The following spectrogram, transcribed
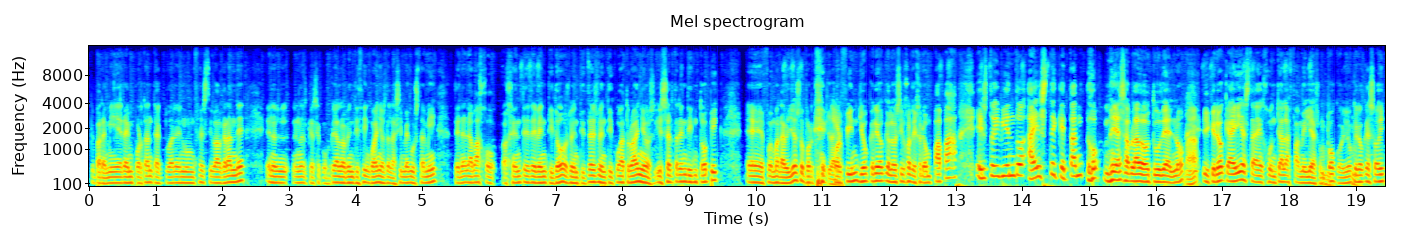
que para mí era importante actuar en un festival grande en el, en el que se cumplían los 25 años de la Sí Me Gusta a mí, tener abajo a gente de 22, 23, 24 años y ser trending topic eh, fue maravilloso porque Claro. por fin yo creo que los hijos dijeron, papá, estoy viendo a este que tanto me has hablado tú de él, ¿no? Ah. Y creo que ahí hasta junté a las familias un poco. Yo creo que soy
